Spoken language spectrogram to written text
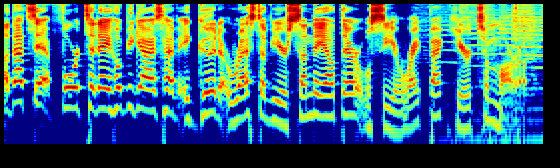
Uh, that's it for today. Hope you guys have a good rest of your Sunday out there. We'll see you right back here tomorrow.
